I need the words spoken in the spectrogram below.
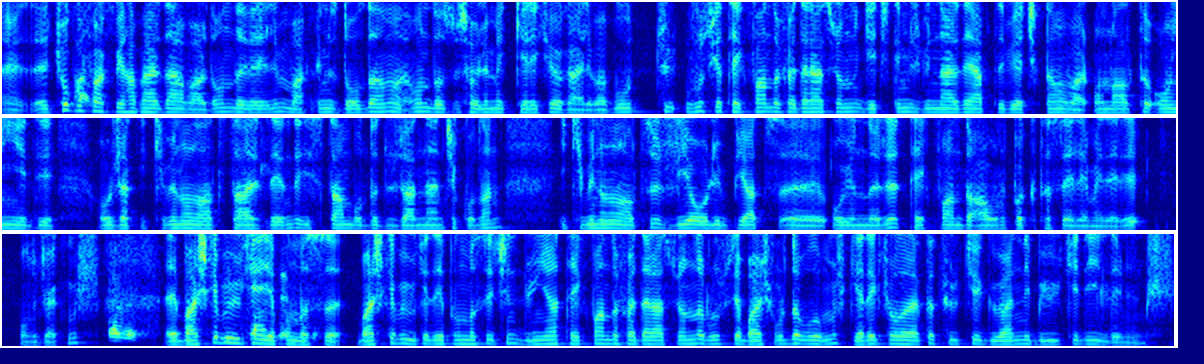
Evet, e, çok ufak bir haber daha vardı. Onu da verelim. Vaktimiz doldu ama onu da söylemek gerekiyor galiba. Bu Rusya Tekvando Federasyonu'nun geçtiğimiz günlerde yaptığı bir açıklama var. 16-17 Ocak 2016 tarihlerinde İstanbul'da düzenlenecek olan 2016 Rio Olimpiyat e, oyunları Tekvando Avrupa kıtası elemeleri olacakmış. Evet. E, başka bir ülkeye yapılması, başka bir ülkede yapılması için Dünya Tekvando Federasyonu'na Rusya başvuruda bulunmuş. Gerekçe olarak da Türkiye güvenli bir ülke değil denilmiş.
